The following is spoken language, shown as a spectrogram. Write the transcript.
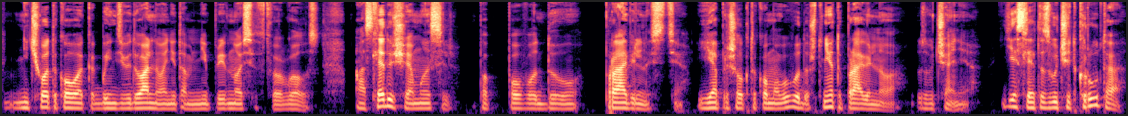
Ничего такого как бы индивидуального они там не привносят в твой голос. А следующая мысль по поводу правильности. Я пришел к такому выводу, что нету правильного звучания. Если это звучит круто,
